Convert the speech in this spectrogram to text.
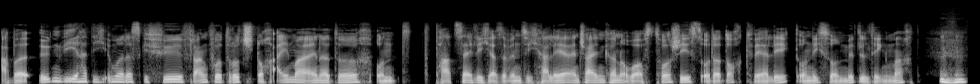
aber irgendwie hatte ich immer das Gefühl, Frankfurt rutscht noch einmal einer durch und tatsächlich, also wenn sich Haller entscheiden kann, ob er aufs Tor schießt oder doch querlegt und nicht so ein Mittelding macht, mhm.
